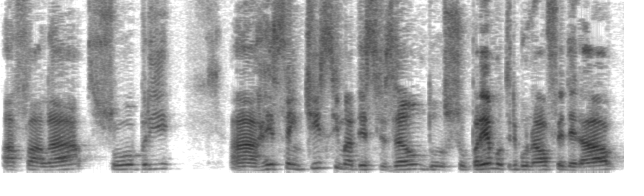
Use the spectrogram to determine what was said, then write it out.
a falar sobre a recentíssima decisão do Supremo Tribunal Federal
